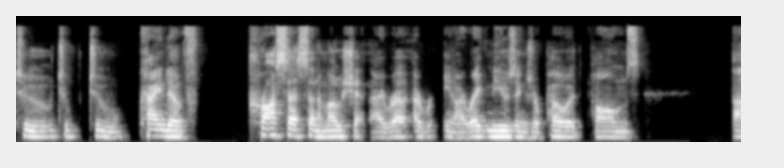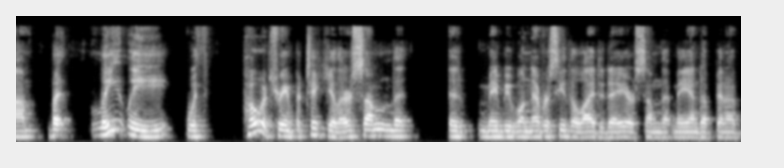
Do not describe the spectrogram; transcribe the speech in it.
to to to kind of process an emotion. I, write, you know I write musings or poet poems, um, but lately with poetry in particular, some that uh, maybe will never see the light of day, or some that may end up in a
